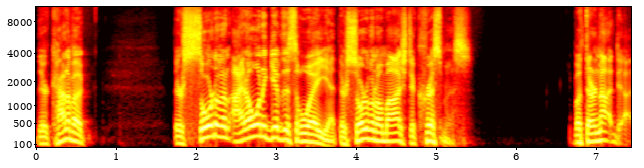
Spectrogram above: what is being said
they're kind of a, they're sort of an, I don't want to give this away yet. They're sort of an homage to Christmas. But they're not, uh,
